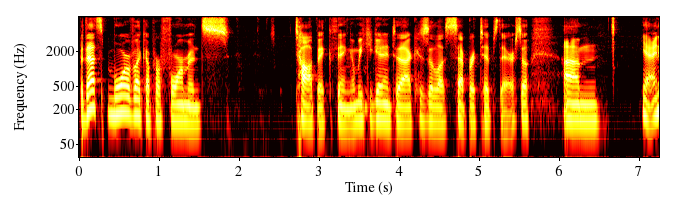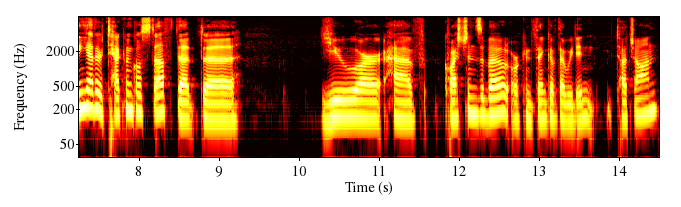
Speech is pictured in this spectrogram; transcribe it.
But that's more of like a performance topic thing and we could get into that because there's a lot of separate tips there. So um yeah, any other technical stuff that uh you are have questions about or can think of that we didn't touch on?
